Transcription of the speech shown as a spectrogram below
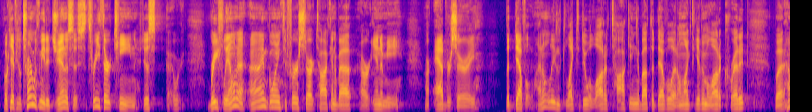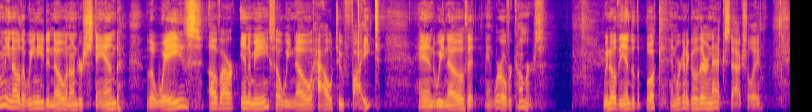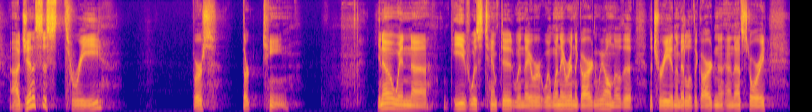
Okay, if you'll turn with me to Genesis 3:13, just uh, briefly, I'm, gonna, I'm going to first start talking about our enemy, our adversary, the devil. I don't really like to do a lot of talking about the devil, I don't like to give him a lot of credit. But how many know that we need to know and understand the ways of our enemy so we know how to fight? And we know that, man, we're overcomers. We know the end of the book, and we're going to go there next, actually. Uh, Genesis 3, verse 13. You know, when uh, Eve was tempted, when they were when, they were in the garden, we all know the, the tree in the middle of the garden and that story.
